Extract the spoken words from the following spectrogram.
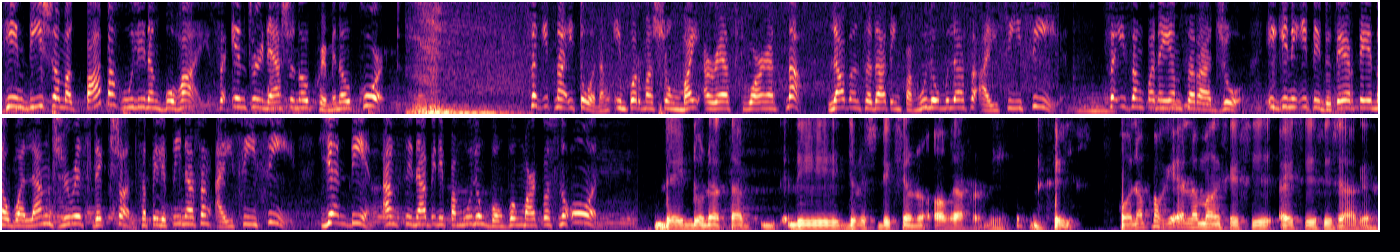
hindi siya magpapahuli ng buhay sa International Criminal Court. Sa gitna ito ng impormasyong may arrest warrant na laban sa dating Pangulo mula sa ICC. Sa isang panayam sa radyo, iginiit ni Duterte na walang jurisdiction sa Pilipinas ang ICC. Yan din ang sinabi ni Pangulong Bongbong Marcos noon. they do not have the jurisdiction over the, the case. Walang pakialam ang CC, ICC sa akin.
